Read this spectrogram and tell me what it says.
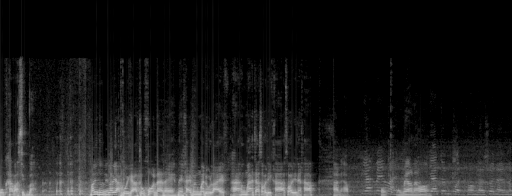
มุกห้าบาทสิบบาท ไม่ตรงนี้เราอยากคุยกับทุกคนนะในในใครเพิ่งมาดูไลฟ์อะเพิ่งมาจ้าสวัสดีครับสวัสดีนะครับอ่านะครับยัดไม่โอ้ไหวโอ้ไม่เอาแล้วอะยัดจนปวดท้องแล้วช่วยหน่อยได้ไหม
